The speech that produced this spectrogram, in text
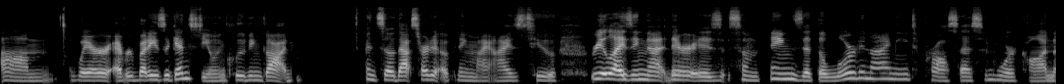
um, where everybody's against you, including God and so that started opening my eyes to realizing that there is some things that the lord and i need to process and work on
